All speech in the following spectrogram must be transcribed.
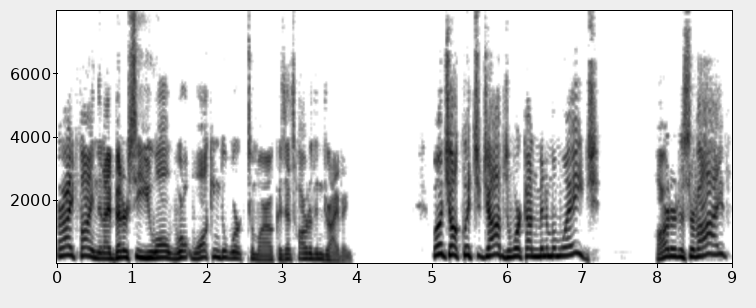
All right, fine. Then I better see you all walking to work tomorrow because that's harder than driving. Why don't y'all quit your jobs and work on minimum wage? Harder to survive.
